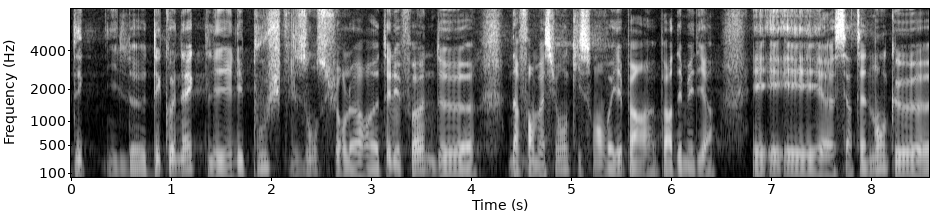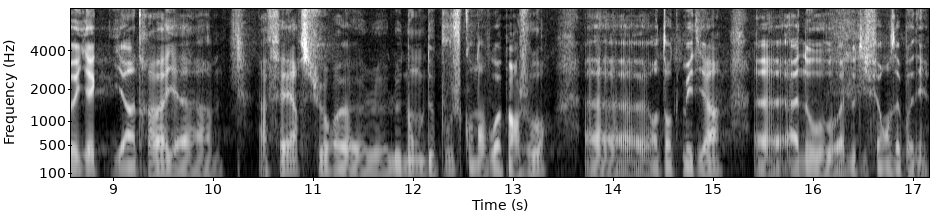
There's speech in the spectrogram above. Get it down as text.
dé- ils, déconnectent les, les qu'ils ont sur leur téléphone d'informations qui sont envoyées par, par des médias. Et, certainement qu'il y a un travail à, à faire sur euh, le, nombre de pushes qu'on envoie par jour euh, en tant que média euh, à, nos, différents abonnés.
